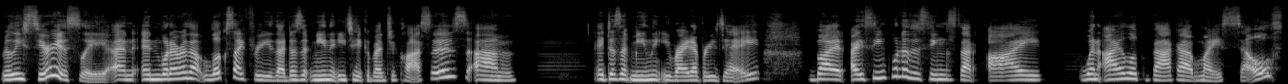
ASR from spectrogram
really seriously and and whatever that looks like for you that doesn't mean that you take a bunch of classes um, it doesn't mean that you write every day but i think one of the things that i when i look back at myself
